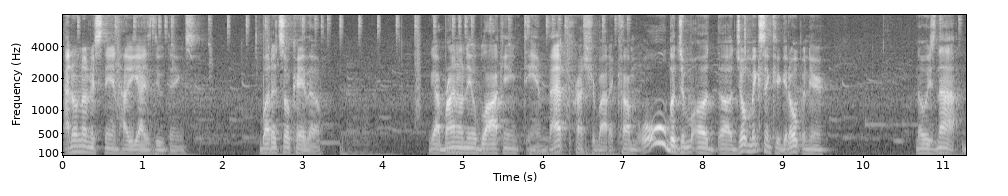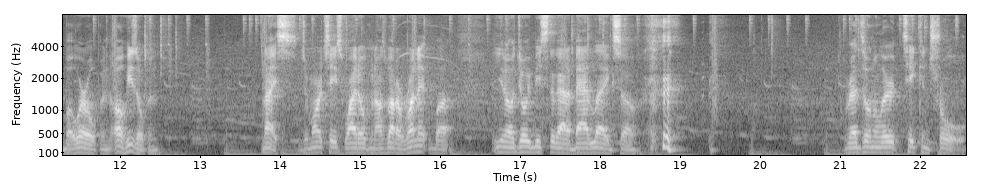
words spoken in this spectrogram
I don't understand how you guys do things, but it's okay though. We got Brian O'Neill blocking. Damn, that pressure about to come. Oh, but Jam uh, uh, Joe Mixon could get open here. No, he's not, but we're open. Oh, he's open. Nice. Ja'Marr Chase wide open. I was about to run it, but you know, Joey B still got a bad leg, so. Red zone alert, take control.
